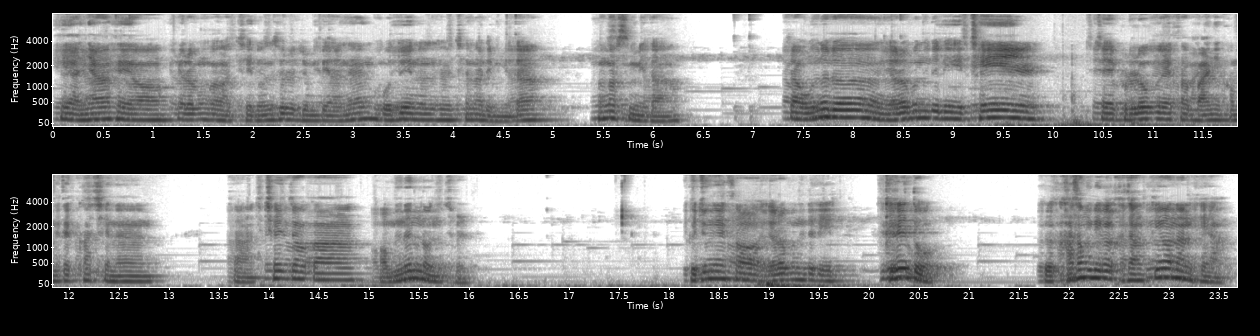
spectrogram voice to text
예, 안녕하세요. 여러분과 같이 논술을 준비하는 모두의 논술 채널입니다. 반갑습니다. 자, 오늘은 여러분들이 제일 제 블로그에서 많이 검색하시는 자, 최저가 없는 논술. 그 중에서 여러분들이 그래도 그 가성비가 가장 뛰어난 대학.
